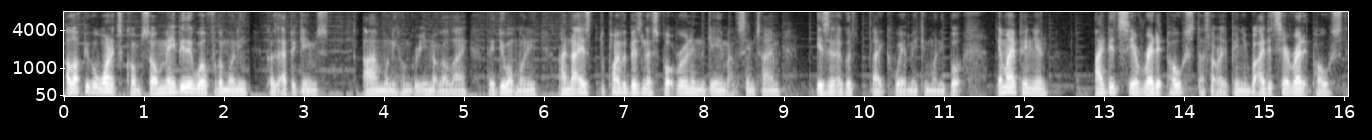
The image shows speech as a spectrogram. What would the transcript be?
a lot of people want it to come, so maybe they will for the money, because Epic Games are money hungry, not gonna lie. They do want money, and that is the point of a business, but ruining the game at the same time isn't a good like way of making money. But in my opinion, I did see a Reddit post, that's not really opinion, but I did see a Reddit post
